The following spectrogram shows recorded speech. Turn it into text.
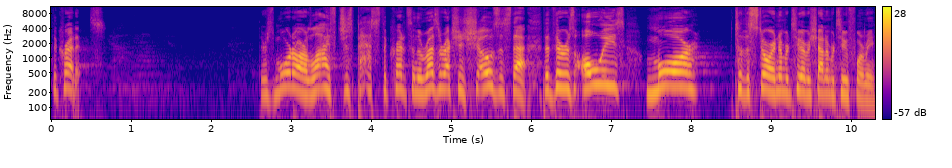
the credits. There's more to our life just past the credits. And the resurrection shows us that, that there is always more to the story. Number two, every shot number two for me.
